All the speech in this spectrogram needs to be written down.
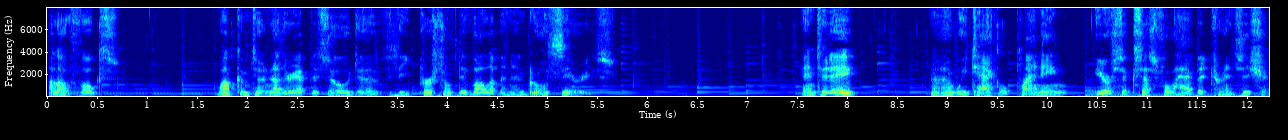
Hello, folks. Welcome to another episode of the Personal Development and Growth Series. And today, uh, we tackle planning your successful habit transition.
